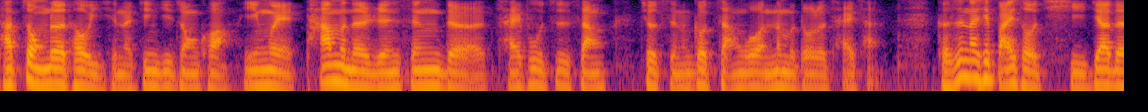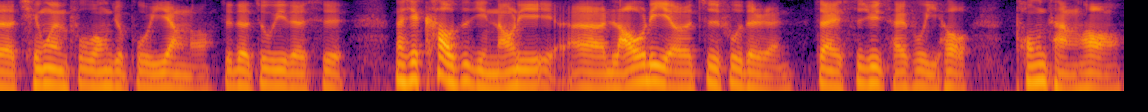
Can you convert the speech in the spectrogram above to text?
他中乐透以前的经济状况，因为他们的人生的财富智商就只能够掌握那么多的财产。可是那些白手起家的千万富翁就不一样了。值得注意的是，那些靠自己劳力呃劳力而致富的人，在失去财富以后，通常哈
